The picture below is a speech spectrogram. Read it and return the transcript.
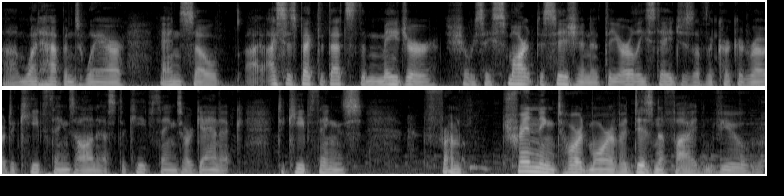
um, what happens where. And so I suspect that that's the major, shall we say, smart decision at the early stages of the Crooked Road to keep things honest, to keep things organic, to keep things from trending toward more of a Disneyfied view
